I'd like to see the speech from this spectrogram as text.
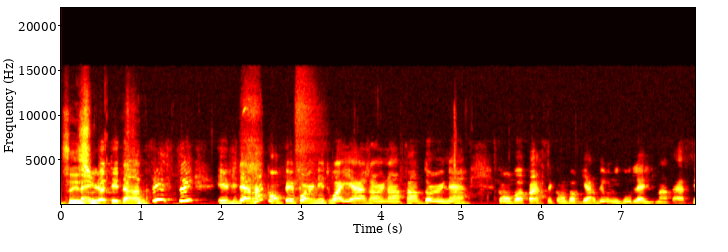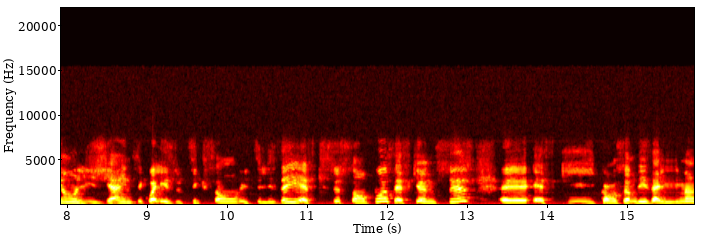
C'est ben, Là, tu es dentiste, tu sais. Évidemment qu'on ne fait pas un nettoyage à un enfant d'un an. Qu'on va faire, c'est qu'on va regarder au niveau de l'alimentation, l'hygiène, c'est quoi les outils qui sont utilisés, est-ce qu'ils sucent son pouce, est-ce qu'il y a une suce, euh, est-ce qu'il consomme des aliments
